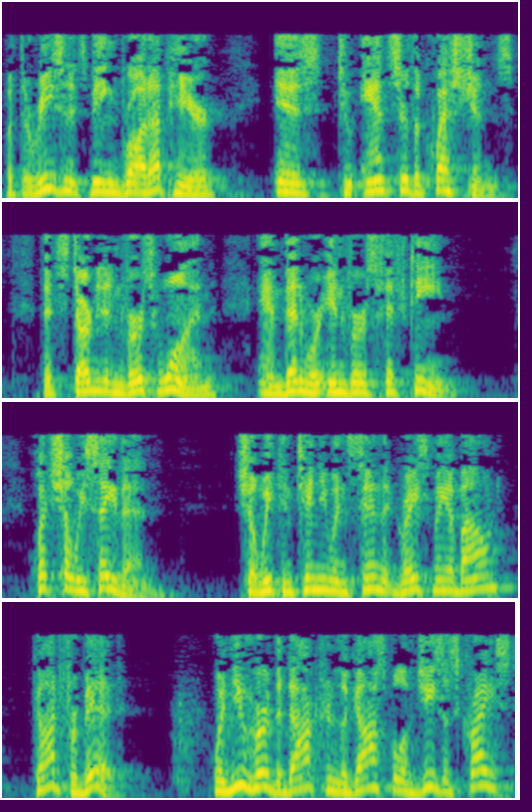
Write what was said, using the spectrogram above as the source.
But the reason it's being brought up here is to answer the questions that started in verse 1 and then were in verse 15. What shall we say then? Shall we continue in sin that grace may abound? God forbid. When you heard the doctrine of the gospel of Jesus Christ,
